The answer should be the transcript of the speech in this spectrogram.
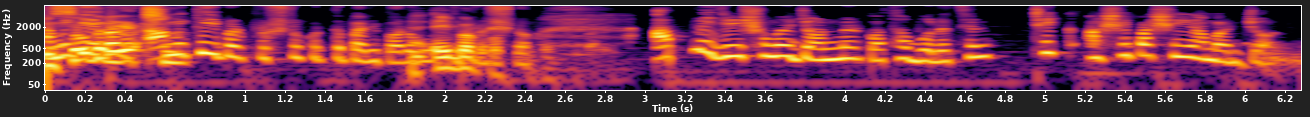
আমি কি এবার আমি কি এবার প্রশ্ন করতে পারি পরবর্তী প্রশ্ন। আপনি যে সময় জন্মের কথা বলেছেন ঠিক আশেপাশেই আমার জন্ম।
